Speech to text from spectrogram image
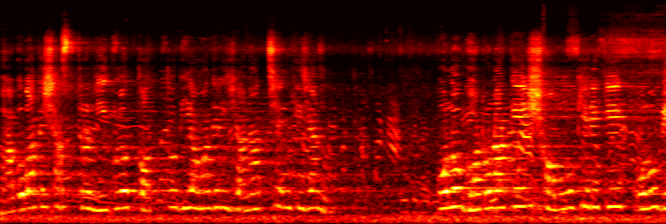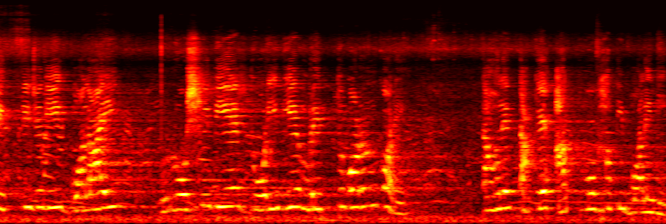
ভাগবত শাস্ত্র নিগুলো তত্ত্ব দিয়ে আমাদের জানাচ্ছেন কি জানো? কোনো ঘটনাকে সম্মুখে রেখে কোনো ব্যক্তি যদি গলায় রশি দিয়ে, দড়ি দিয়ে মৃত্যুবরণ করে, তাহলে তাকে আত্মঘাতী বলেনি।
